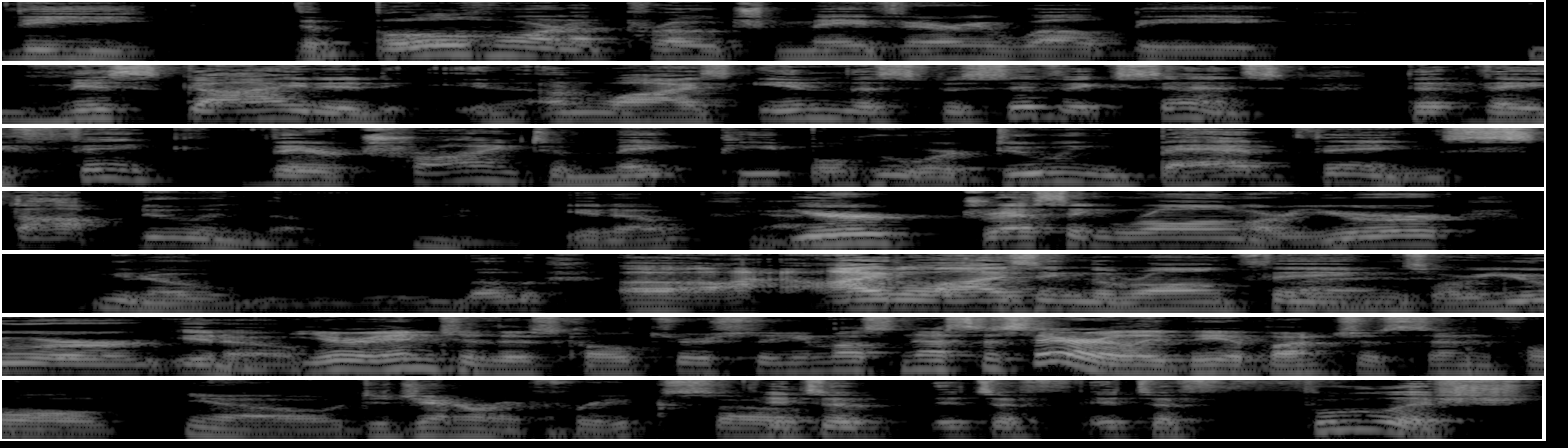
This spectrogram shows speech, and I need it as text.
the the bullhorn approach may very well be misguided and unwise in the specific sense that they think they're trying to make people who are doing bad things stop doing them. Hmm. You know, Yeah. you're dressing wrong, or you're, you know, uh, idolizing the wrong things, or you're, you know, You're into this culture, so you must necessarily be a bunch of sinful, you know, degenerate freaks. So it's a it's a it's a foolish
